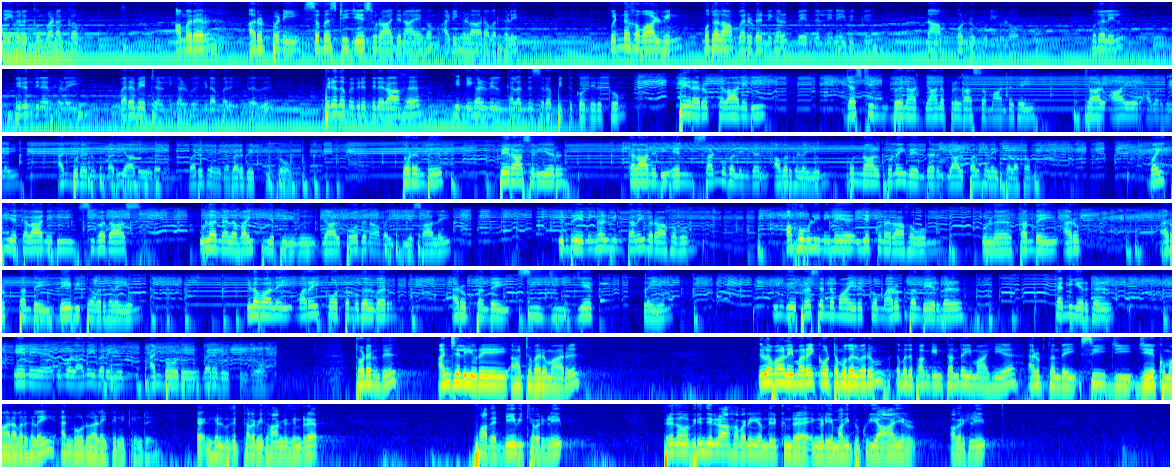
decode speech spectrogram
வணக்கம். அமரர் அருட்பணி செபஸ்டி ஜேசு ராஜநாயகம் அடிகளார் அவர்களின் விண்ணக வாழ்வின் முதலாம் வருட நிகழ்வேந்தல் நினைவுக்கு நாம் ஒன்று கூடியுள்ளோம். முதலில் விருந்தினர்களை வரவேற்றல் நிகழ்வு இடம்பெறுகின்றது. பிரதம விருந்தினராக இந்நிகழ்வில் கலந்து சிறப்பித்துக் கொண்டிருக்கும் பேரருட்கலாநிதி ஜஸ்டின் பெர்னாட் ஞானப்பிரகாச ஆண்டுகை ஜால் ஆயர் அவர்களை அன்புடனும் மரியாதையுடனும் வருக என வரவேற்கின்றோம். தொடர்ந்து பேராசிரியர் கலாநிதி என். சண்முகலிங்கன் அவர்களையும் முன்னாள் துணைவேந்தர் யாழ் பல்கலைக்கழகம் வைத்திய கலாநிதி சிவதாஸ் உளநல வைத்திய பிரிவு யாழ் போதனா வைத்தியசாலை. இன்றைய நிகழ்வின் தலைவராகவும் அகவுளி நிலைய இயக்குனராகவும் உள்ள தந்தை அருட் அருட்தந்தை டேவிட் அவர்களையும் இளவாலை மறைக்கோட்ட முதல்வர் அருட்தந்தை சி ஜி ஜேக்களையும் இங்கு பிரசன்னமாயிருக்கும் அருட்தந்தையர்கள் கன்னியர்கள் ஏனைய உங்கள் அனைவரையும் அன்போடு வரவேற்கின்றோம். தொடர்ந்து அஞ்சலி உரையை ஆற்ற வருமாறு இளவாலை மறைக்கோட்ட முதல்வரும் எமது பங்கின் தந்தையுமாகிய அருட்தந்தை சி ஜி ஜெயக்குமார் அவர்களை அன்போடு அழைத்து நிற்கின்றேன். நிகழ்வுக்கு தலைமை தாங்குகின்ற ஃபாதர் டேவிட் அவர்களே பிரதம விருந்தினராக வரை வந்திருக்கின்ற எங்களுடைய மதிப்புக்குரிய ஆயர் அவர்களே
